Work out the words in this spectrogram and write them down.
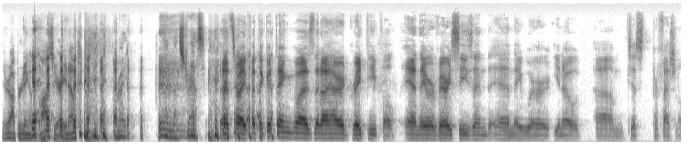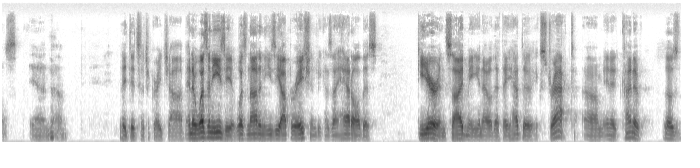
they're operating on the boss here, you know? Right. About stress. That's right. But the good thing was that I hired great people and they were very seasoned and they were, you know, um, just professionals. And um, they did such a great job. And it wasn't easy. It was not an easy operation because I had all this gear inside me, you know, that they had to extract. Um, and it kind of, those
